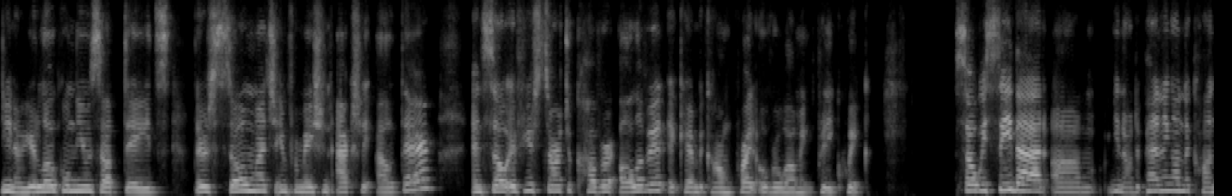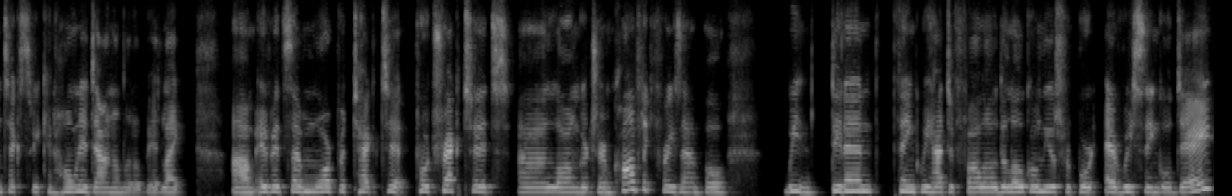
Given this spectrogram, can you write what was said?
you know your local news updates. There's so much information actually out there, and so if you start to cover all of it, it can become quite overwhelming pretty quick. So we see that, um, you know, depending on the context, we can hone it down a little bit. Like um, if it's a more protected, protracted, uh, longer term conflict, for example, we didn't think we had to follow the local news report every single day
